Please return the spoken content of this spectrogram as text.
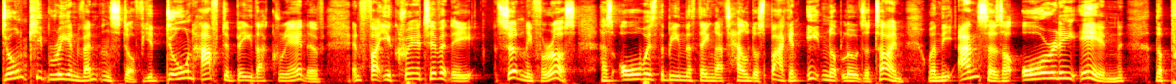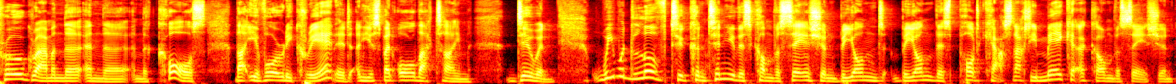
don't keep reinventing stuff. You don't have to be that creative. In fact, your creativity, certainly for us, has always been the thing that's held us back and eaten up loads of time when the answers are already in the program and the and the and the course that you've already created and you've spent all that time doing. We would love to continue this conversation beyond beyond this podcast and actually make it a conversation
